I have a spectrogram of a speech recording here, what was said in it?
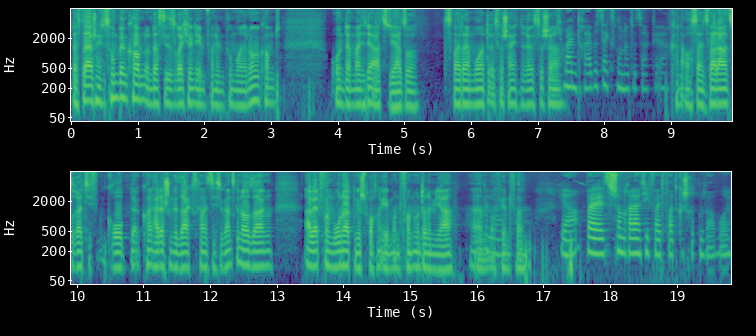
dass da wahrscheinlich das Humpeln kommt und dass dieses Röcheln eben von dem Tumor in der Lunge kommt. Und dann meinte der Arzt, ja, so zwei, drei Monate ist wahrscheinlich ein realistischer Ich meine, drei bis sechs Monate, sagte er. kann auch sein. Es war damals so relativ grob. Da hat er schon gesagt, das kann man jetzt nicht so ganz genau sagen. Aber er hat von Monaten gesprochen eben und von unter einem Jahr ähm, Genau. auf jeden Fall. Ja, weil es schon relativ weit fortgeschritten war wohl.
